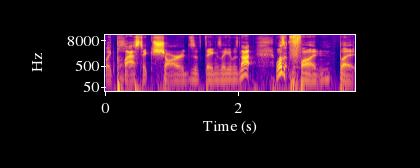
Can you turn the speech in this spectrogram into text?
like plastic shards of things like it was not it wasn't fun but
